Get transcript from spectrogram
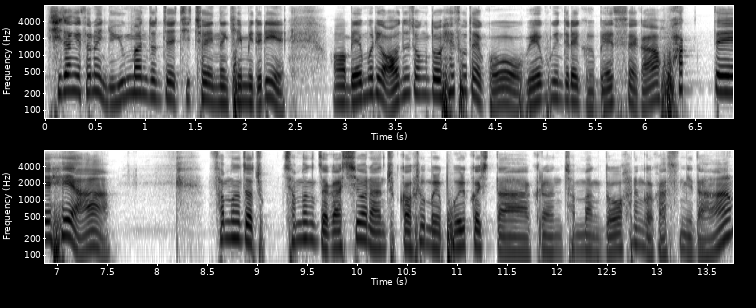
시장에서는 6만 전자에 지쳐 있는 개미들이 어, 매물이 어느 정도 해소되고 외국인들의 그 매수세가 확대해야 삼성자 주, 삼성자가 시원한 주가 흐름을 보일 것이다 그런 전망도 하는 것 같습니다.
